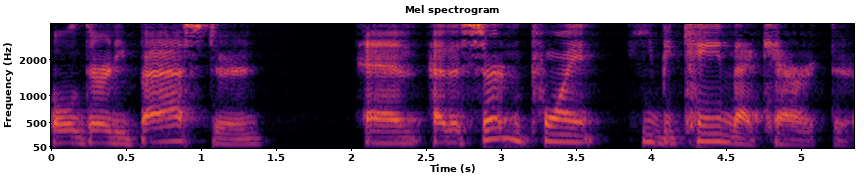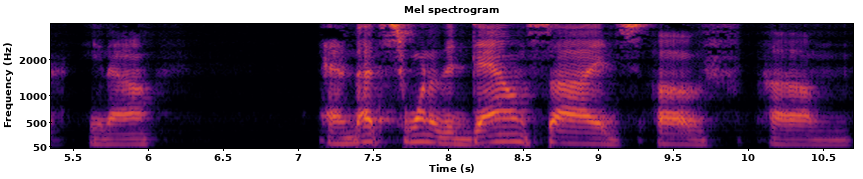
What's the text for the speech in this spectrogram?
Old Dirty Bastard, and at a certain point, he became that character, you know? And that's one of the downsides of um,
